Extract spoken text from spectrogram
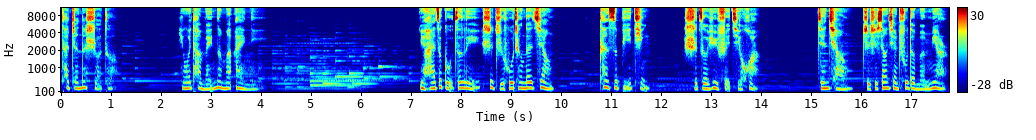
他真的舍得，因为他没那么爱你。女孩子骨子里是纸糊成的酱，看似笔挺，实则遇水即化。坚强只是镶嵌出的门面儿，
